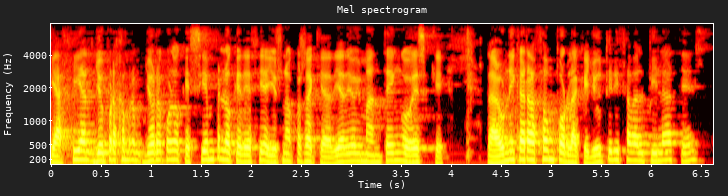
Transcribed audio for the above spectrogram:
que hacían, yo por ejemplo, yo recuerdo que siempre lo que decía, y es una cosa que a día de hoy mantengo, es que la única razón por la que yo utilizaba el Pilates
